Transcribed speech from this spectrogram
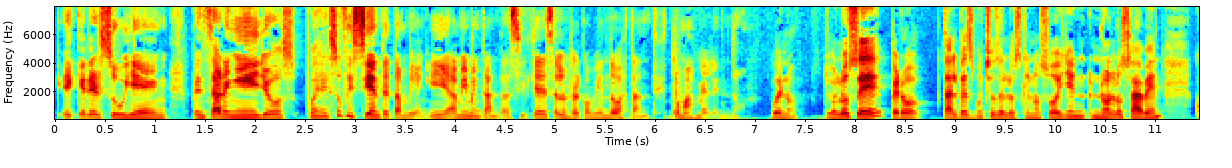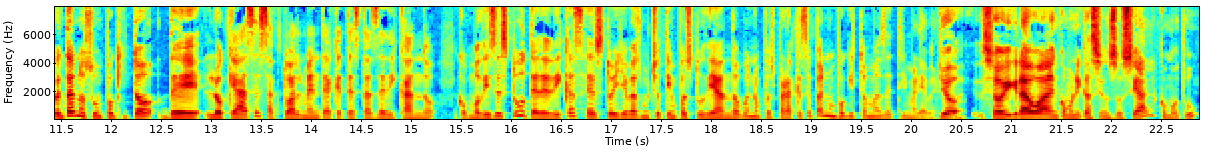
eh, querer su bien, pensar en ellos, pues es suficiente también, y a mí me encanta, así que se los recomiendo bastante. Tomás Melendo. Bueno, yo lo sé, pero tal vez muchos de los que nos oyen no lo saben. Cuéntanos un poquito de lo que haces actualmente, a qué te estás dedicando. Como dices tú, te dedicas a esto y llevas mucho tiempo estudiando. Bueno, pues para que sepan un poquito más de ti, María. Ver. Yo soy graduada en comunicación social, como tú,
